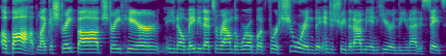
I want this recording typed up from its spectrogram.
a bob, like a straight bob, straight hair, you know, maybe that's around the world, but for sure in the industry that I'm in here in the United States,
